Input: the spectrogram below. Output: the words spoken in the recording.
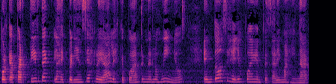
Porque a partir de las experiencias reales que puedan tener los niños, entonces ellos pueden empezar a imaginar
